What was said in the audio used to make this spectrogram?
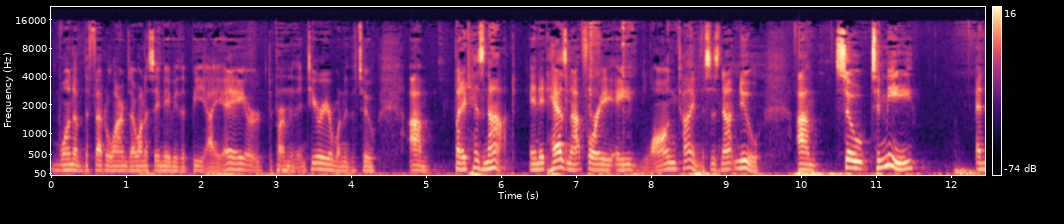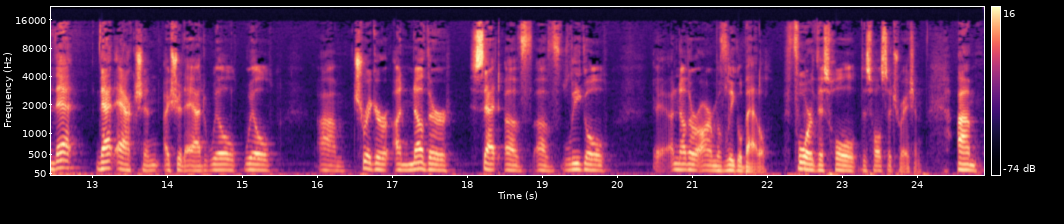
one of the federal arms. I want to say maybe the BIA or Department mm-hmm. of the Interior, one of the two. Um, but it has not, and it has not for a, a long time. This is not new. Um, so to me, and that that action, I should add, will will um, trigger another set of of legal, another arm of legal battle for this whole this whole situation. Um,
